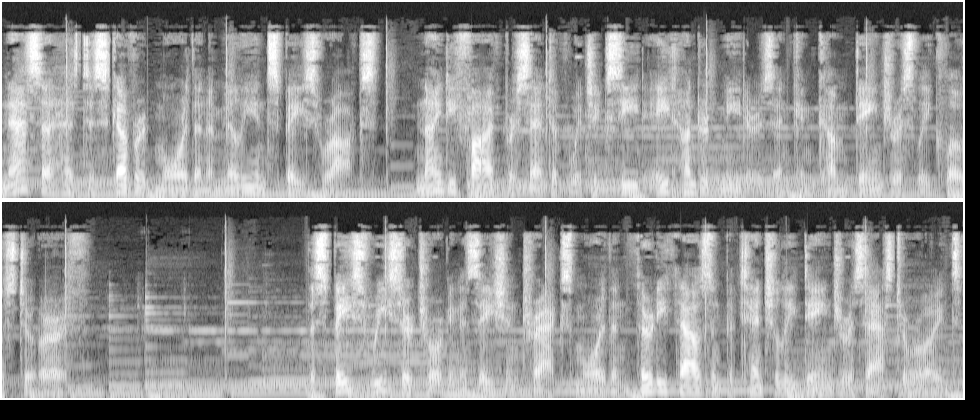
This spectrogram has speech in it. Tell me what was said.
NASA has discovered more than a million space rocks, 95% of which exceed 800 meters and can come dangerously close to Earth. The Space Research Organization tracks more than 30,000 potentially dangerous asteroids,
